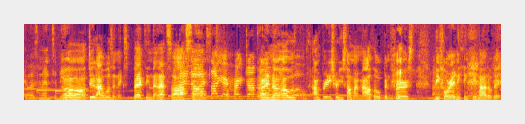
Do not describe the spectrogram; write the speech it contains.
It was meant to be. Oh, dude, I wasn't expecting that. That's awesome. I know. I saw your heart drop. and I know. like, I was. I'm pretty sure you saw my mouth open first before anything came out of it.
